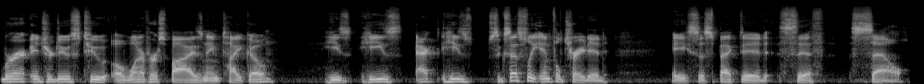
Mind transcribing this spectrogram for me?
we're introduced to uh, one of her spies named Tycho. He's he's act he's successfully infiltrated a suspected Sith cell.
